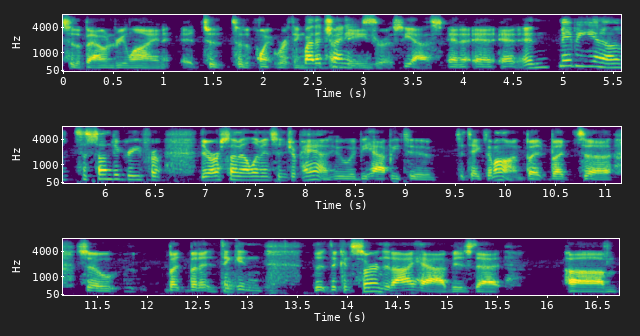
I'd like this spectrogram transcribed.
to the boundary line eh, to to the point where things By the become Chinese. dangerous. Yes, and, and and and maybe you know to some degree from there are some elements in Japan who would be happy to to take them on, but but uh, so but but I think in the the concern that I have is that um,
